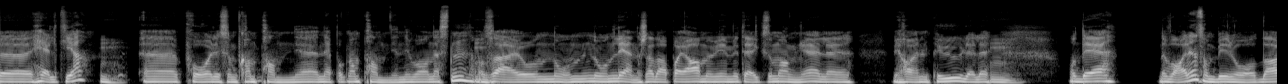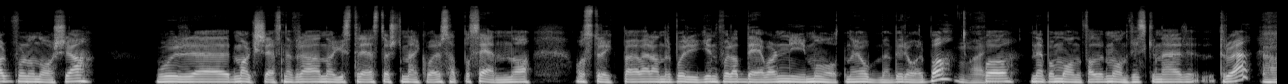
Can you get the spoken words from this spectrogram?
øh, hele tida, øh, på liksom kampanje, ned på kampanjenivå nesten, og så er jo noen, noen lener seg da på ja, men vi inviterer ikke så mange, eller vi har en pool, eller Mm. Og det, det var en sånn byrådag for noen år siden, hvor eh, markedssjefene fra Norges tre største merkevarer satt på scenen og, og strøyk på hverandre på ryggen for at det var den nye måten å jobbe med byråer på, Nei. på nede på månefisken her, tror jeg. Ja.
